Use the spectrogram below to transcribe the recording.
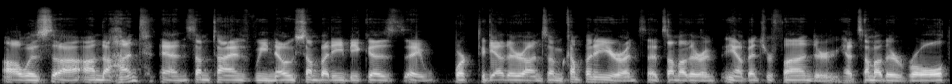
always uh, on the hunt. And sometimes we know somebody because they worked together on some company or at some other you know venture fund or had some other role.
